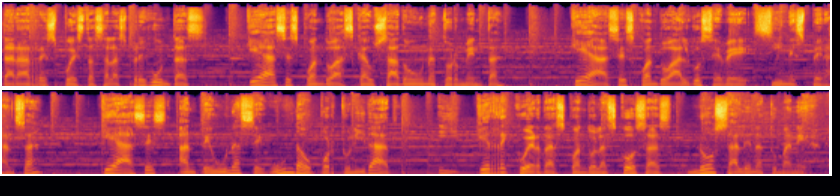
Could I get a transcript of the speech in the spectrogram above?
dará respuestas a las preguntas ¿Qué haces cuando has causado una tormenta? ¿Qué haces cuando algo se ve sin esperanza? ¿Qué haces ante una segunda oportunidad? ¿Y qué recuerdas cuando las cosas no salen a tu manera?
